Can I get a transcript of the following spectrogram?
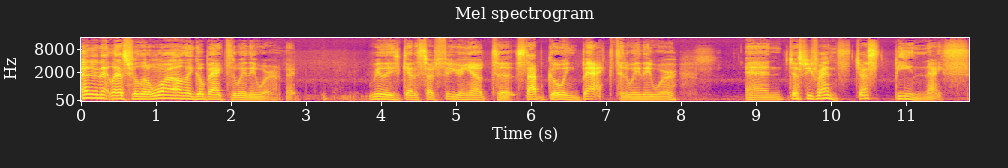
And then that lasts for a little while, and they go back to the way they were. Really got to start figuring out to stop going back to the way they were and just be friends. Just be nice.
